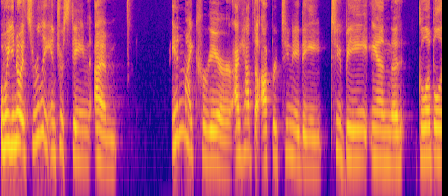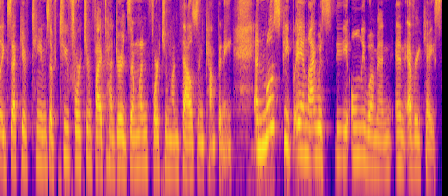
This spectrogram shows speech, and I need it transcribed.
Well, you know, it's really interesting. Um, in my career, I had the opportunity to be in the global executive teams of two Fortune 500s and one Fortune 1000 company. And most people, and I was the only woman in every case,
